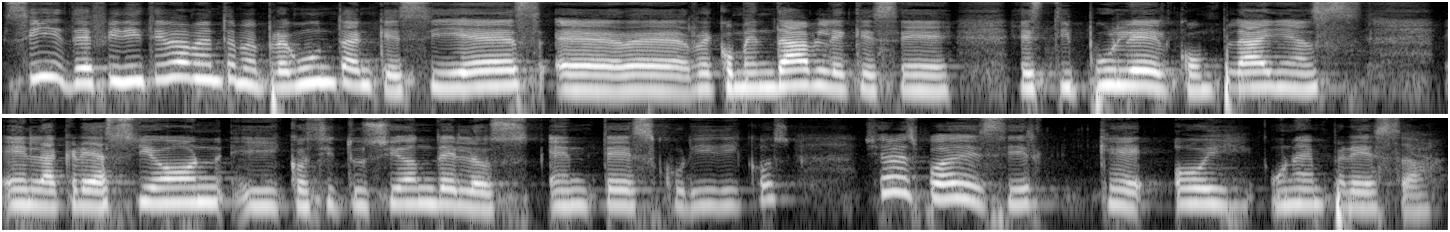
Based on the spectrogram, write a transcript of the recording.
Sí, definitivamente me preguntan que si es eh, recomendable que se estipule el compliance en la creación y constitución de los entes jurídicos. Yo les puedo decir que hoy una empresa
